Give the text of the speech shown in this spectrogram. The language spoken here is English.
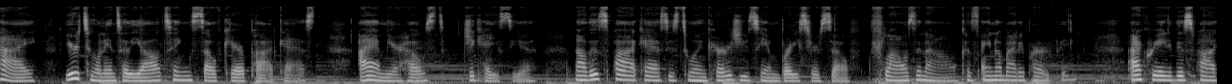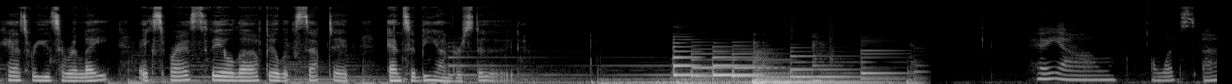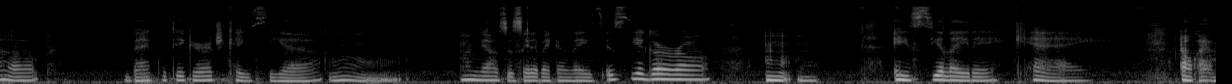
Hi, you're tuned into the All Tingz Self Care Podcast. I am your host, Jakacia. Now, this podcast is to encourage you to embrace yourself, flaws and all, because ain't nobody perfect. I created this podcast for you to relate, express, feel love, feel accepted, and to be understood. Hey, y'all. What's up? Back with your girl, Jakacia. Mmm. Y'all used to say that back in the days. It's your girl. Mm-mm. It's your lady, Kay. Okay.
